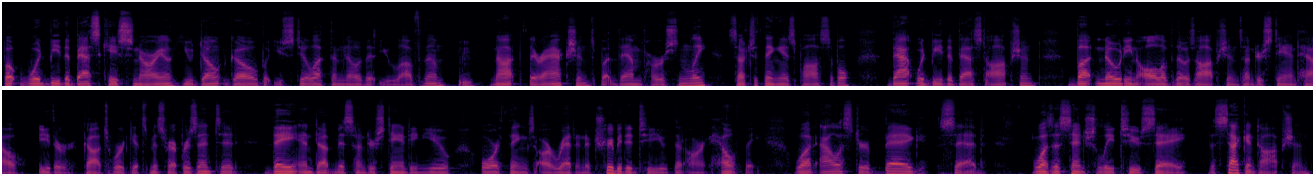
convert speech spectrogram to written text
but would be the best case scenario. You don't go, but you still let them know that you love them, not their actions, but them personally. Such a thing is possible. That would be the best option. But noting all of those options, understand how either God's word gets misrepresented, they end up misunderstanding you, or things are read and attributed to you that aren't healthy. What Alistair Begg said was essentially to say the second option,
